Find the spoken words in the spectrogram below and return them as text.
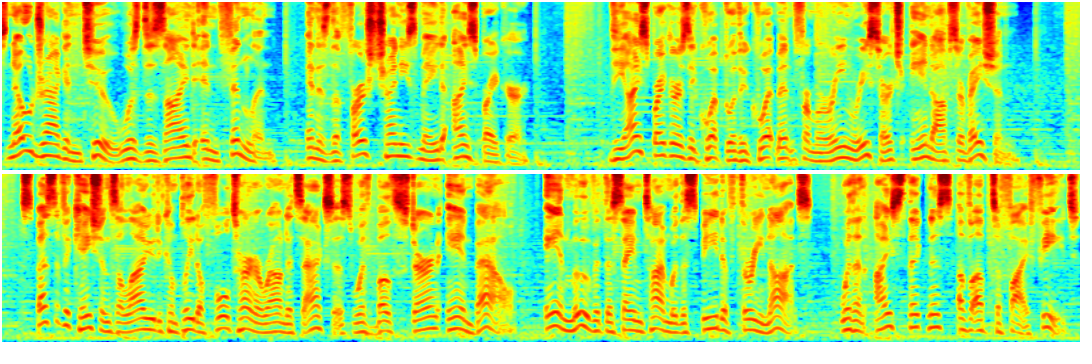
Snow Dragon 2 was designed in Finland and is the first Chinese-made icebreaker. The icebreaker is equipped with equipment for marine research and observation. Specifications allow you to complete a full turn around its axis with both stern and bow, and move at the same time with a speed of 3 knots, with an ice thickness of up to 5 feet.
